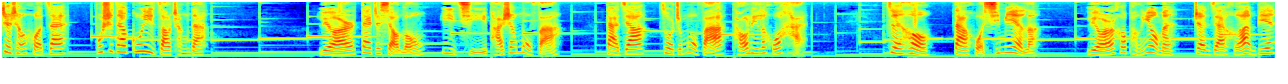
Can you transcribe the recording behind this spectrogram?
这场火灾不是他故意造成的。”柳儿带着小龙。一起爬上木筏，大家坐着木筏逃离了火海。最后，大火熄灭了。柳儿和朋友们站在河岸边，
